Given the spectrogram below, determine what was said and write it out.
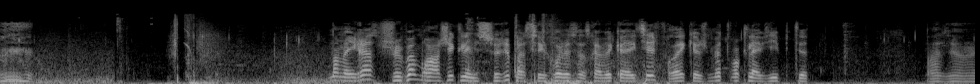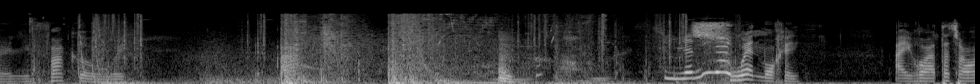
non mais grâce, je veux pas me brancher avec les souris parce que gros là ça serait avec collectif, faudrait que je mette mon clavier pis tout. Un- les fuck away. Tu me l'as mis, là? mon rey. Aïe gros, attends, tu vas-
